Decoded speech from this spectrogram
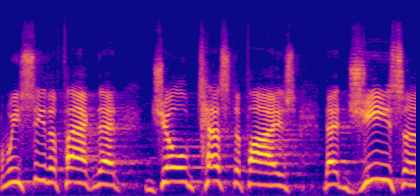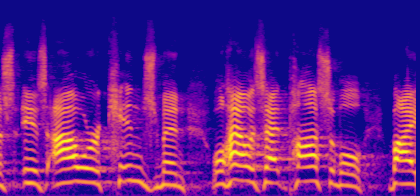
And we see the fact that Job testifies that Jesus is our kinsman. Well, how is that possible? By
